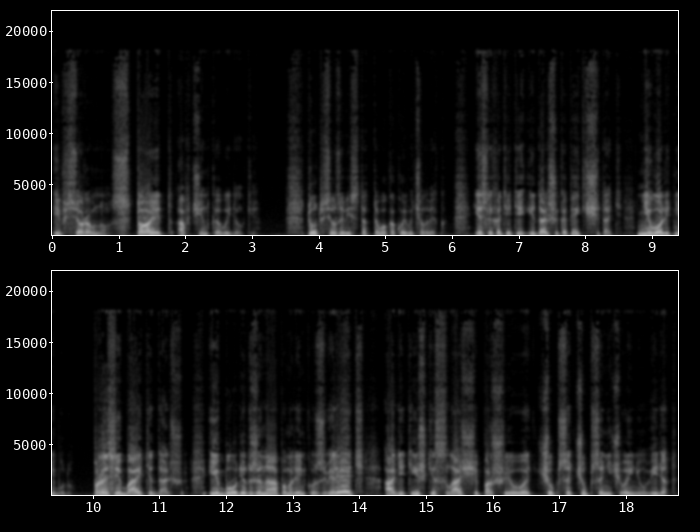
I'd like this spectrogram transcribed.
И все равно стоит овчинка выделки. Тут все зависит от того, какой вы человек. Если хотите и дальше копейки считать, не волить не буду. Прозябайте дальше, и будет жена помаленьку звереть, а детишки слаще паршивого чупса-чупса ничего и не увидят».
